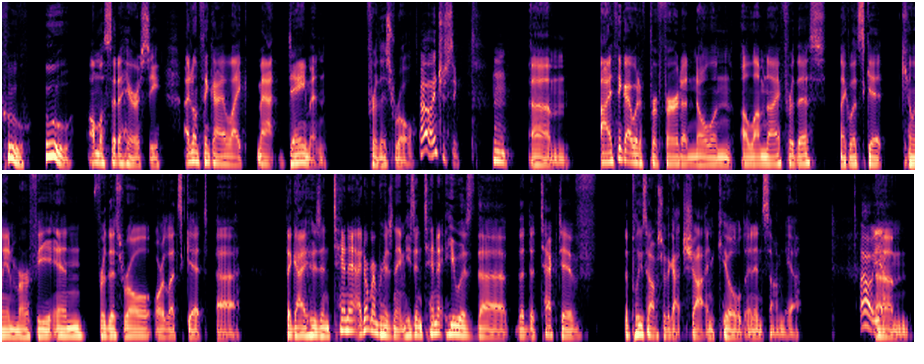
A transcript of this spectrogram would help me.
who? Ooh, almost said a heresy. I don't think I like Matt Damon for this role. Oh, interesting. Um, I think I would have preferred a Nolan alumni for this. Like, let's get Cillian Murphy in for this role, or let's get uh, the guy who's in Tenet. I don't remember his name. He's in Tenet. He was the the detective, the police officer that got shot and killed in Insomnia. Oh, yeah. Um,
